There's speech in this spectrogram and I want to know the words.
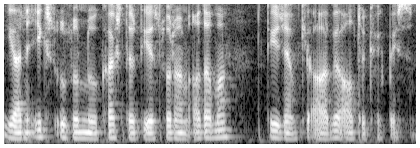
Yani x uzunluğu kaçtır diye soran adama diyeceğim ki abi 6 kök 5'sin.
